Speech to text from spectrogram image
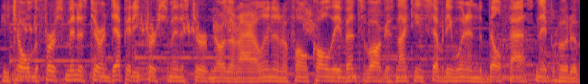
He told the First Minister and Deputy First Minister of Northern Ireland in a phone call the events of August 1971 in the Belfast neighborhood of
